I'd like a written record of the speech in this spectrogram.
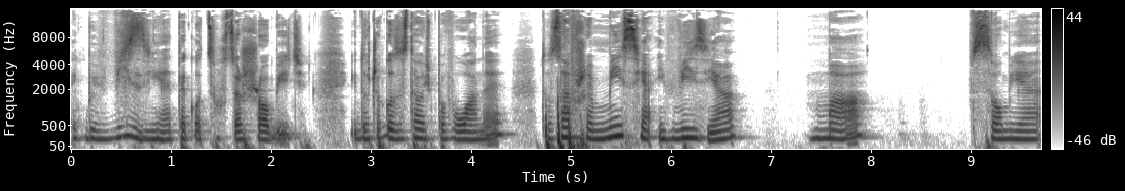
jakby wizję tego, co chcesz robić i do czego zostałeś powołany, to zawsze misja i wizja ma w sobie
